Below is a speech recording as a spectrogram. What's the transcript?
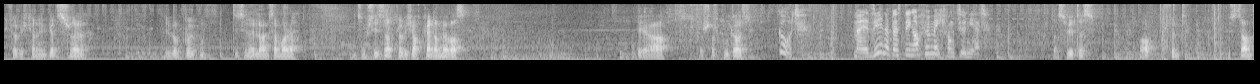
Ich glaube, ich kann ihn jetzt schnell überbrücken. Die sind ja langsam alle. Und zum Schießen hat, glaube ich, auch keiner mehr was. Ja, das schaut gut aus. Gut. Mal sehen, ob das Ding auch für mich funktioniert. Das wird es. Oh, stimmt. Gestunt.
